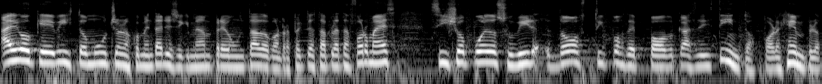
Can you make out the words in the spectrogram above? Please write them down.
Algo que he visto mucho en los comentarios y que me han preguntado con respecto a esta plataforma es si yo puedo subir dos tipos de podcast distintos. Por ejemplo,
